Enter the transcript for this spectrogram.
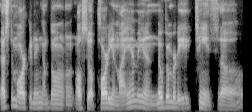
that's the marketing. I'm doing also a party in Miami on November the 18th. Uh,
